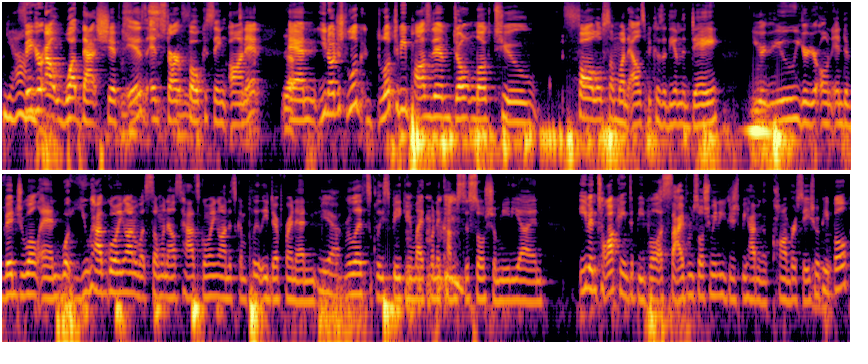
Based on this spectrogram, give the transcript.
Yeah. figure out what that shift is and start mm-hmm. focusing on it. Yeah. And you know, just look look to be positive. Don't look to follow someone else because at the end of the day, you're you, you're your own individual, and what you have going on, and what someone else has going on is completely different. And Yeah. realistically speaking, like when it comes to social media and even talking to people, aside from social media, you could just be having a conversation with people.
